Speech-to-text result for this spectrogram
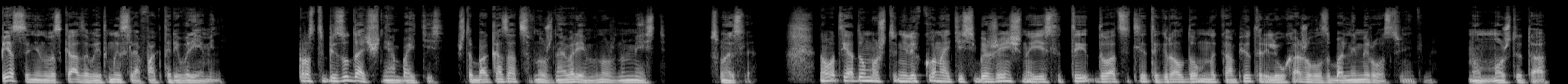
Песанин высказывает мысль о факторе времени. Просто без удач не обойтись, чтобы оказаться в нужное время в нужном месте. В смысле? Ну вот я думаю, что нелегко найти себе женщину, если ты 20 лет играл дома на компьютере или ухаживал за больными родственниками. Ну, может и так.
